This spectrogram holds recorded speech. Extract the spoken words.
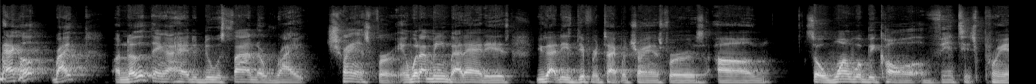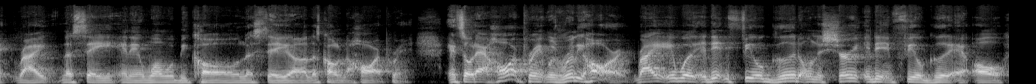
back up, right? Another thing I had to do was find the right transfer. And what I mean by that is you got these different type of transfers. Um, so one would be called a vintage print, right? Let's say, and then one would be called, let's say, uh, let's call it a hard print. And so that hard print was really hard, right? It was, it didn't feel good on the shirt. It didn't feel good at all.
